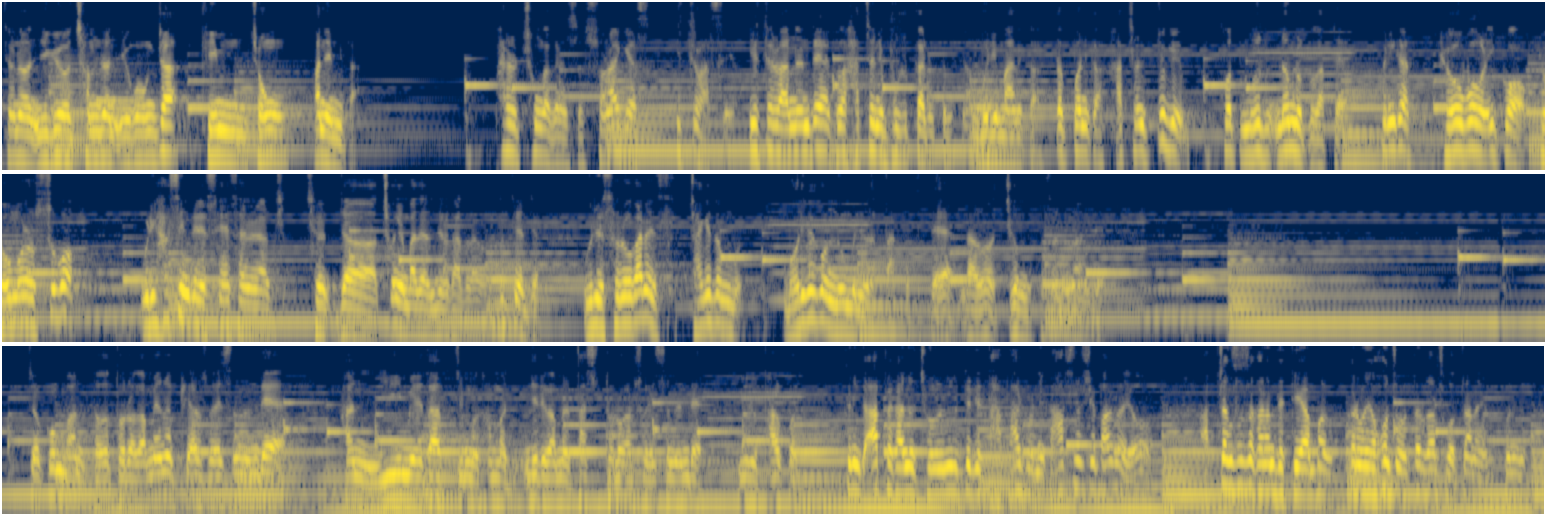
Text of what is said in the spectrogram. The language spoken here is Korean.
저는 2.25 참전 유공자 김종환입니다. 8월 총각 그래서 소나기가 이틀 왔어요. 이틀 왔는데 그 하천이 부를까 그랬더니 물이 많으니까 떡 보니까 하천 뚝이 곧물 넘을 것 같아요. 그러니까 교복을 입고 교문을 쓰고 우리 학생들이 세상을 저, 저 총에 맞아 내려가더라고. 그때 저 우리 서로 간에 자기도 모- 모르겠고 눈물이 났다고 그때 나도 지금 그 소리 나는데 조금만 더 돌아가면 피할 수가 있었는데 한 2m쯤 한번 내려가면 다시 돌아갈 수가 있었는데 이를 밟고 그러니까 앞에 가는 전우들이 다 밟으니까 할 수 없이 밟아요. 앞장서서 가는데 뒤에 한번 그러면 혼자 떨어갈 수가 없잖아요. 그러니까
